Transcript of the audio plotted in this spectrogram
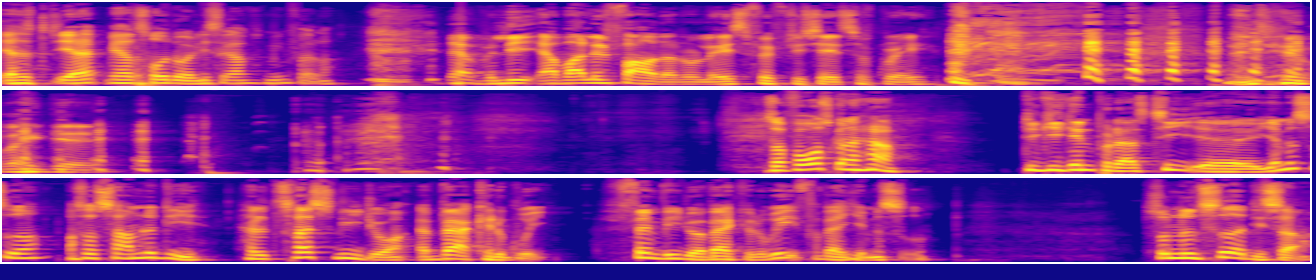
Jeg, jeg, jeg troede, du var lige så gammel som mine forældre. Jeg, var lige, jeg var lidt farvet, da du læste 50 Shades of Grey. Det var ikke... Så forskerne her, de gik ind på deres 10 øh, hjemmesider, og så samlede de 50 videoer af hver kategori. 5 videoer af hver kategori for hver hjemmeside. Så noterede de sig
